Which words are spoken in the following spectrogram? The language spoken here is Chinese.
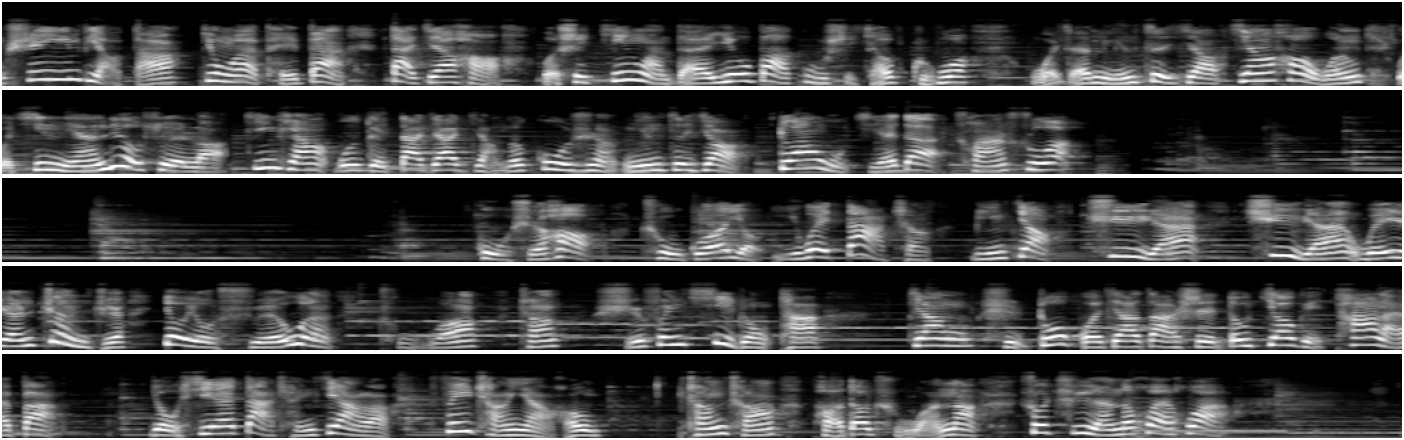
用声音表达，用爱陪伴。大家好，我是今晚的优爸故事小主播，我的名字叫江浩文，我今年六岁了。今天我给大家讲的故事名字叫《端午节的传说》。古时候，楚国有一位大臣。名叫屈原，屈原为人正直，又有学问。楚王曾十分器重他，将许多国家大事都交给他来办。有些大臣见了，非常眼红，常常跑到楚王那说屈原的坏话。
